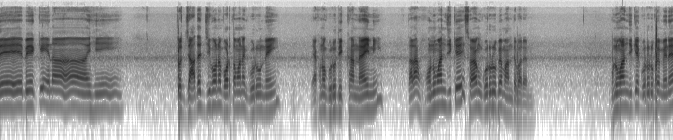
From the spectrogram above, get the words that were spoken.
দেবে কে নাহি তো যাদের জীবনে বর্তমানে গুরু নেই এখনও গুরু দীক্ষা নেয়নি, তারা হনুমানজিকে স্বয়ং গুরুরূপে মানতে পারেন। হনুমানজিকে গুরুরূপে মেনে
